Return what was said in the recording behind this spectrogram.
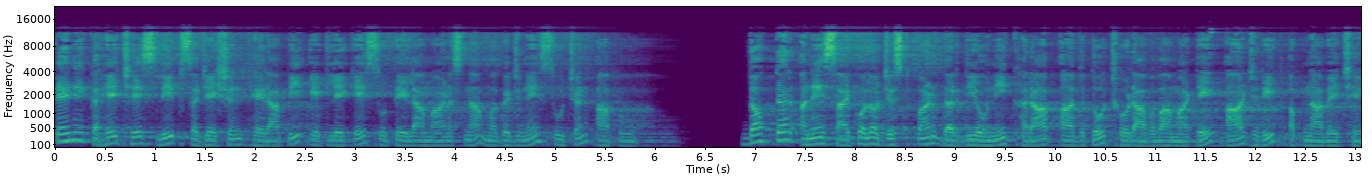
તેને કહે છે સ્લીપ સજેશન થેરાપી એટલે કે સૂતેલા માણસના મગજને સૂચન આપવું. ડોક્ટર અને સાયકોલોજિસ્ટ પણ દર્દીઓની ખરાબ આદતો છોડાવવા માટે આ જ રીત અપનાવે છે.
